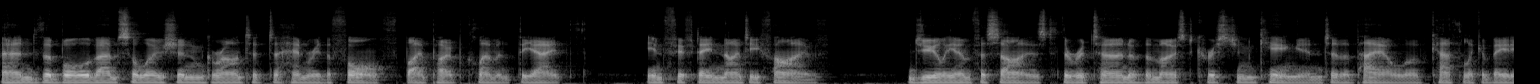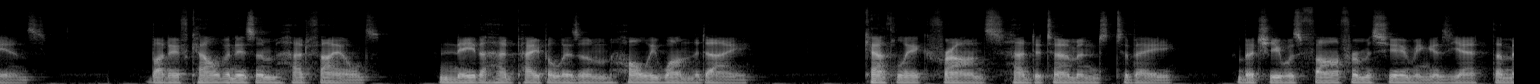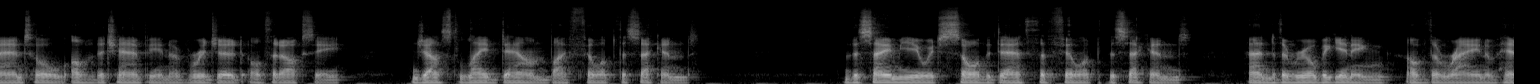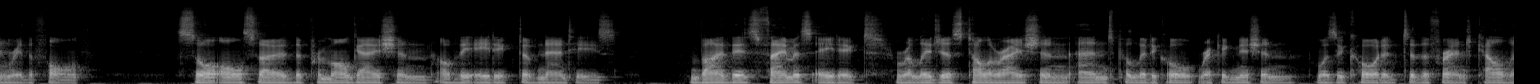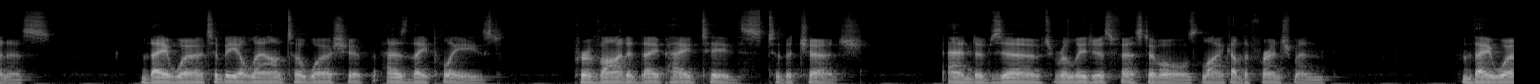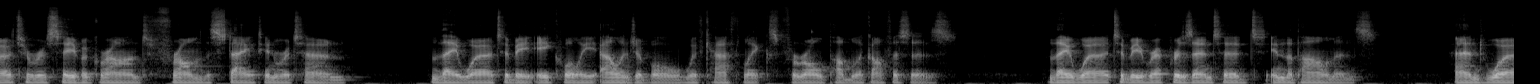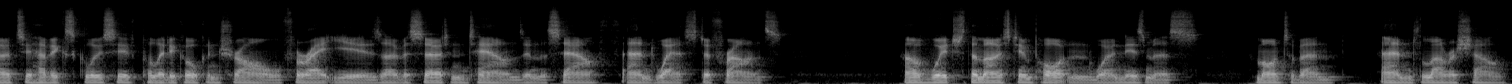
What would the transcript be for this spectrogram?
and the bull of absolution granted to Henry IV by Pope Clement VIII in 1595 duly emphasized the return of the most Christian king into the pale of Catholic obedience. But if Calvinism had failed, neither had Papalism wholly won the day. Catholic France had determined to be, but she was far from assuming as yet the mantle of the champion of rigid orthodoxy just laid down by Philip II. The same year which saw the death of Philip II and the real beginning of the reign of Henry IV, saw also the promulgation of the Edict of Nantes. By this famous edict, religious toleration and political recognition was accorded to the French Calvinists they were to be allowed to worship as they pleased, provided they paid tithes to the church and observed religious festivals like other Frenchmen. They were to receive a grant from the state in return. They were to be equally eligible with Catholics for all public offices. They were to be represented in the parliaments and were to have exclusive political control for eight years over certain towns in the south and west of France. of which the most important were Nismes, Montauban, and La Rochelle.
